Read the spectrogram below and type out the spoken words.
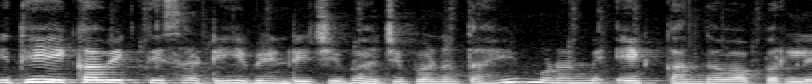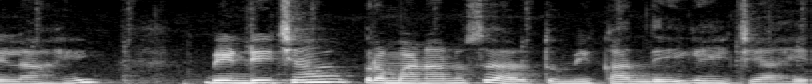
इथे एका व्यक्तीसाठी ही भेंडीची भाजी बनत आहे म्हणून मी एक कांदा वापरलेला आहे. भेंडीच्या प्रमाणानुसार तुम्ही कांदेही घ्यायचे आहेत.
